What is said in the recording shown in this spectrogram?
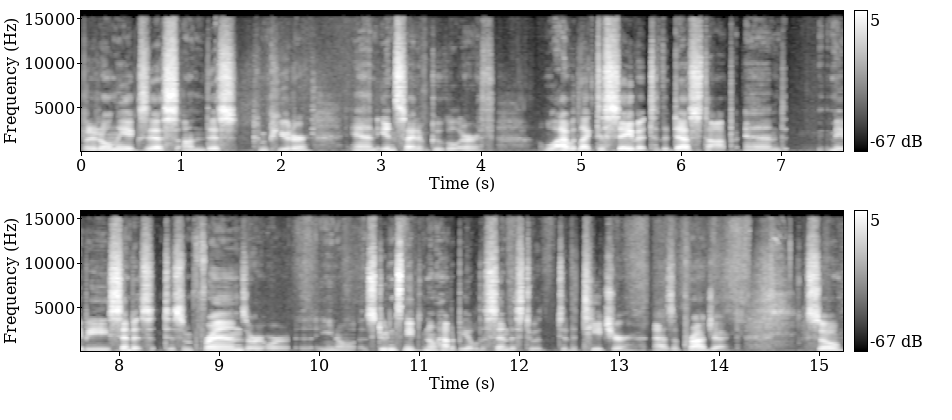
but it only exists on this computer and inside of Google Earth. Well, I would like to save it to the desktop and maybe send it to some friends or, or you know, students need to know how to be able to send this to, to the teacher as a project. So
